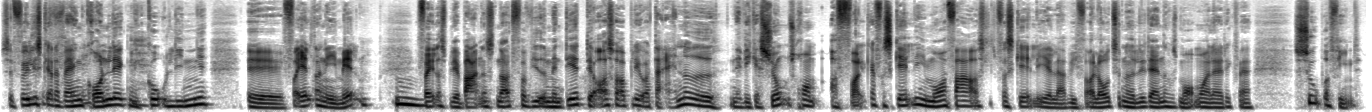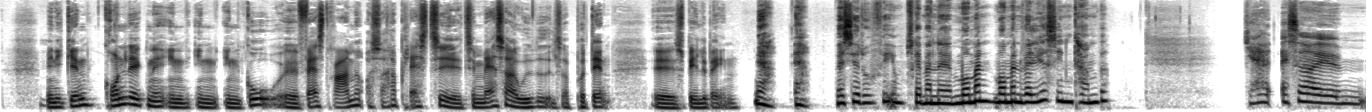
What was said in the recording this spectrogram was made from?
Selvfølgelig skal der være en grundlæggende god linje øh, forældrene imellem, mm. for ellers bliver barnet snot forvirret. Men det, at det også oplever, at der er noget navigationsrum, og folk er forskellige, mor og far er også lidt forskellige, eller vi får lov til noget lidt andet hos mormor, eller det kan være super fint. Men igen, grundlæggende en, en, en god øh, fast ramme, og så er der plads til, til masser af udvidelser på den øh, spillebane. Ja, ja. Hvad siger du, Fie? Skal man, øh, må, man, må man vælge sine kampe? Ja, altså... Øh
